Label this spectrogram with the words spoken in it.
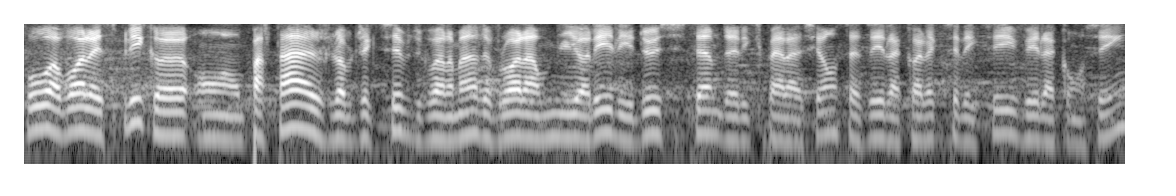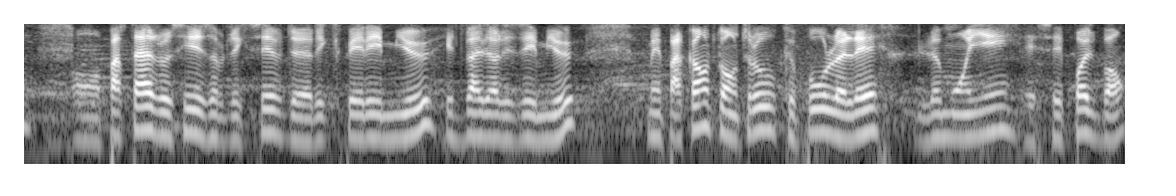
Faut avoir l'esprit qu'on partage l'objectif du gouvernement de vouloir améliorer les deux systèmes de récupération, c'est-à-dire la collecte sélective et la consigne. On partage aussi les objectifs de récupérer mieux et de valoriser mieux. Mais par contre, on trouve que pour le lait, le moyen, et c'est pas le bon.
